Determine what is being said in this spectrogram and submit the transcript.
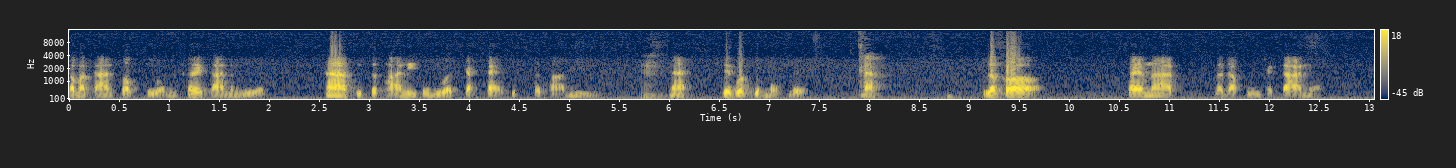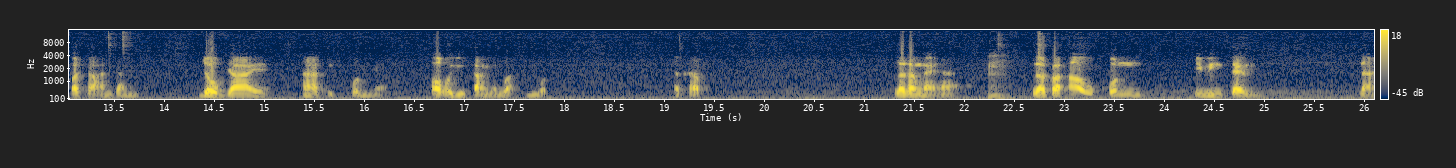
กรรมการสอบสวนข้าราชการตำรวจ50สถานีตำรวจจาก80สถานีอืมนะเรียกว่าเกือบหมดเลยครับแล้วก็ใช้อำนาจระดับผู้จัดการเนี่ย ประสานกันโยกย้าย50คนเนี่ย ออกไปอยู่ต่างจังหวัดทั้งหมดนะครับ แล้วทำไงฮะอืมแล้วก็เอาคนที่วิ่งเต้นนะ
